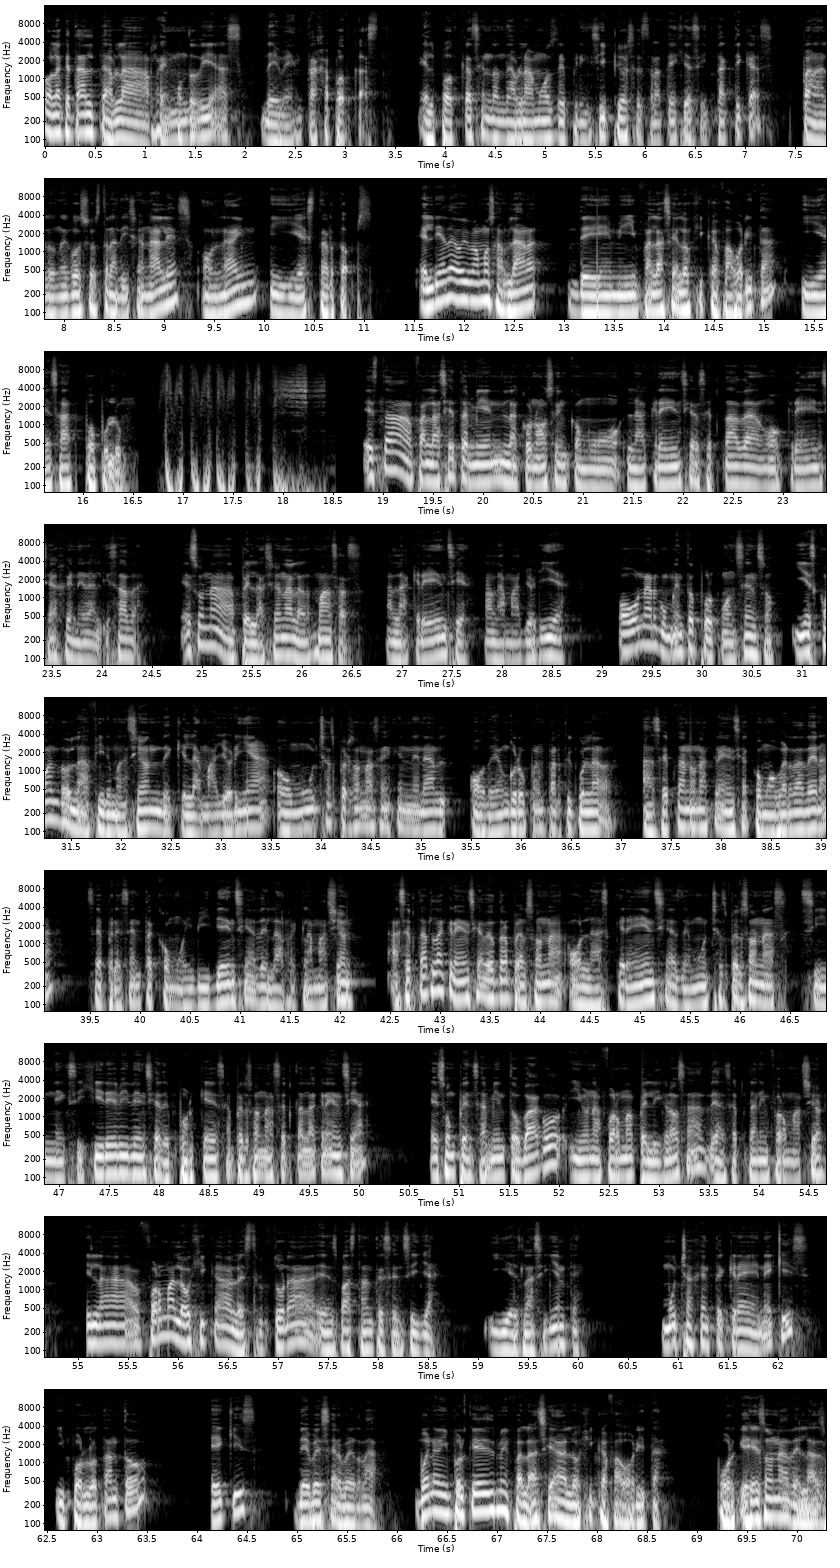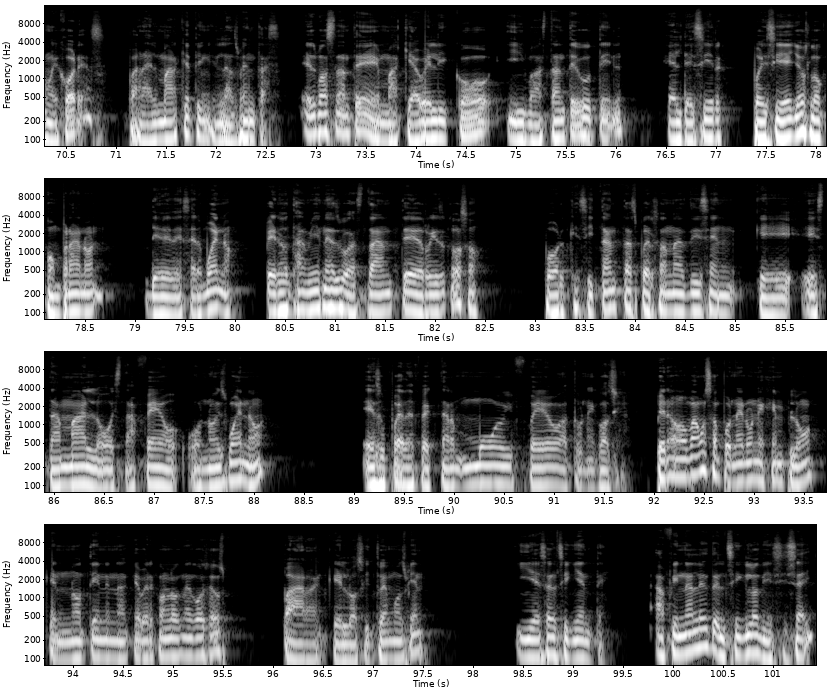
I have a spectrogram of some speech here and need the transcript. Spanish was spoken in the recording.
Hola, ¿qué tal? Te habla Raimundo Díaz de Ventaja Podcast, el podcast en donde hablamos de principios, estrategias y tácticas para los negocios tradicionales, online y startups. El día de hoy vamos a hablar de mi falacia lógica favorita y es ad populum. Esta falacia también la conocen como la creencia aceptada o creencia generalizada. Es una apelación a las masas, a la creencia, a la mayoría, o un argumento por consenso, y es cuando la afirmación de que la mayoría o muchas personas en general o de un grupo en particular aceptan una creencia como verdadera se presenta como evidencia de la reclamación. Aceptar la creencia de otra persona o las creencias de muchas personas sin exigir evidencia de por qué esa persona acepta la creencia es un pensamiento vago y una forma peligrosa de aceptar información. Y la forma lógica o la estructura es bastante sencilla y es la siguiente. Mucha gente cree en X y por lo tanto X debe ser verdad. Bueno, ¿y por qué es mi falacia lógica favorita? Porque es una de las mejores para el marketing y las ventas. Es bastante maquiavélico y bastante útil el decir, pues si ellos lo compraron, debe de ser bueno. Pero también es bastante riesgoso. Porque si tantas personas dicen que está mal o está feo o no es bueno, eso puede afectar muy feo a tu negocio. Pero vamos a poner un ejemplo que no tiene nada que ver con los negocios para que lo situemos bien. Y es el siguiente. A finales del siglo XVI,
